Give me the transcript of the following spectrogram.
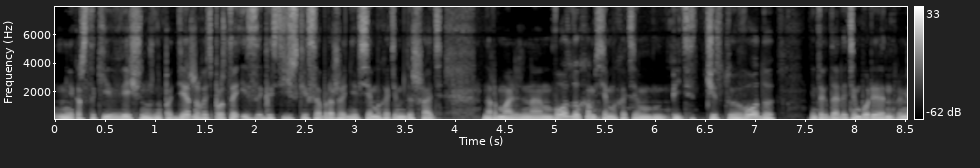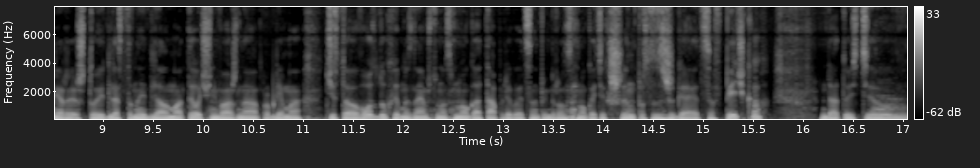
мне кажется, такие вещи нужно поддерживать просто из эгоистических соображений. Все мы хотим дышать нормальным воздухом, все мы хотим пить чистую воду и так далее. Тем более, например, что и для страны, для Алматы очень важна проблема чистого воздуха. И мы знаем, что у нас много отапливается, например, у нас много этих шин просто сжигается в печках, да, то есть да.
